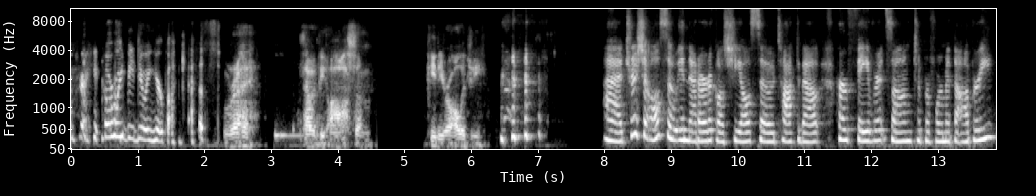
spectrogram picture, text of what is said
right. Or we'd be doing your podcast. Right. That would be awesome. Pediurology. Uh, Trisha also in that article, she also talked about her favorite song to perform at the Opry,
